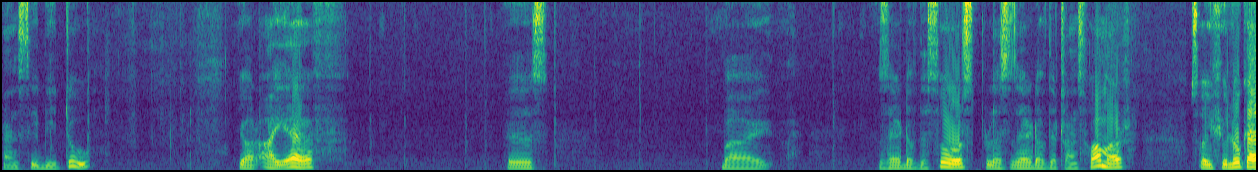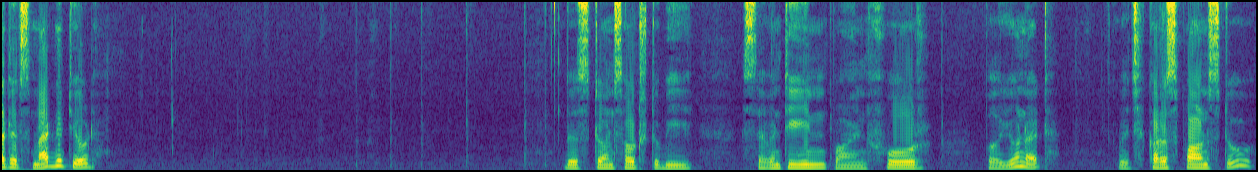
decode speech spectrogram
and CB2 your IF is by Z of the source plus Z of the transformer. So, if you look at its magnitude this turns out to be 17.4 per unit which corresponds to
